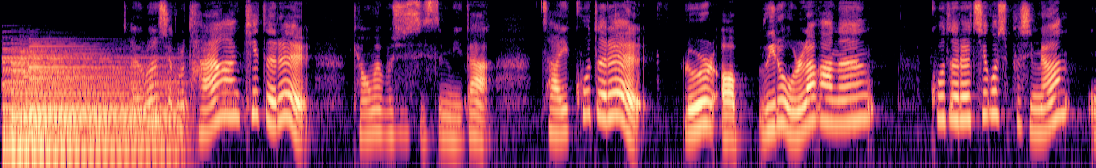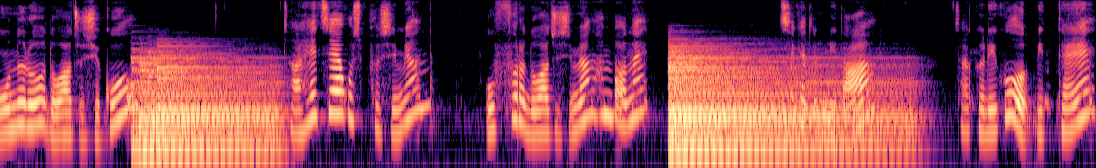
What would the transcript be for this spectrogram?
자, 이런 식으로 다양한 키들을 경험해 보실 수 있습니다. 자, 이 코드를 롤업, 위로 올라가는 코드를 치고 싶으시면 ON으로 놓아주시고 자, 해지하고 싶으시면 OFF로 놓아주시면 한 번에 치게 됩니다. 자, 그리고 밑에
